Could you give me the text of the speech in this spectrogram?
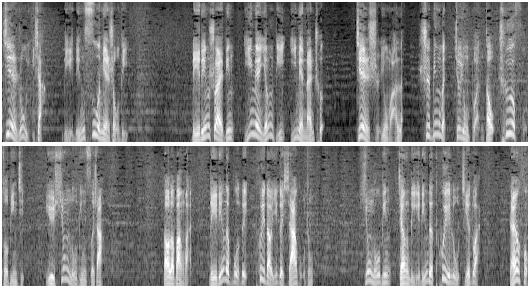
箭如雨下，李陵四面受敌。李陵率兵一面迎敌，一面南撤。箭矢用完了，士兵们就用短刀、车斧做兵器，与匈奴兵厮杀。到了傍晚，李陵的部队退到一个峡谷中，匈奴兵将李陵的退路截断，然后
